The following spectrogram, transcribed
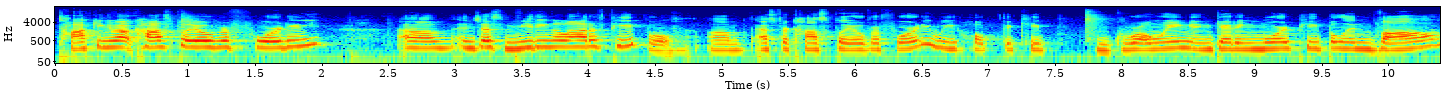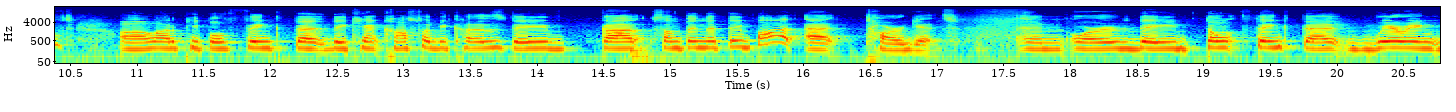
talking about cosplay over 40, um, and just meeting a lot of people. Um, as for cosplay over 40, we hope to keep growing and getting more people involved. Uh, a lot of people think that they can't cosplay because they've got something that they bought at Target and or they don't think that wearing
